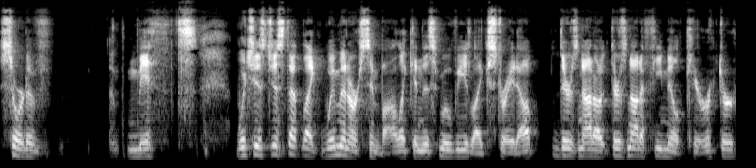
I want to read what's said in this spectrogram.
sort of myths which is just that like women are symbolic in this movie like straight up. There's not a there's not a female character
